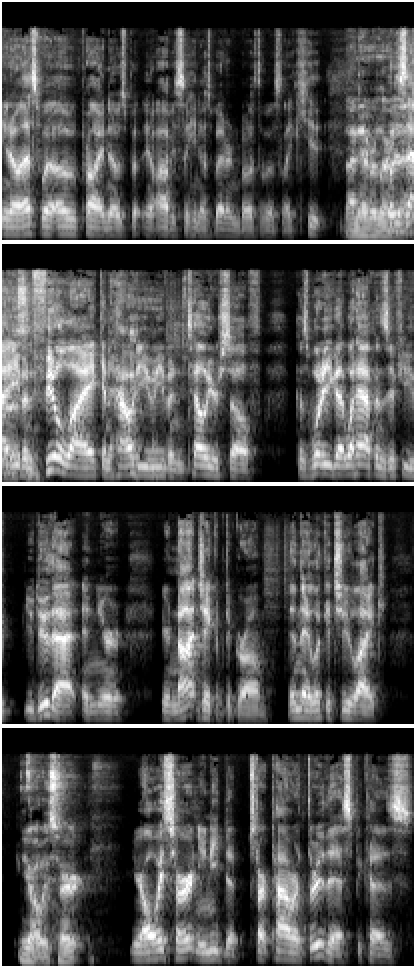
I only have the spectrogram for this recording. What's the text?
you know, that's what O probably knows, but you know, obviously he knows better than both of us. Like, he, I never learned. What does that, that even feel like, and how do you even tell yourself? Because what do you got? What happens if you you do that and you're you're not Jacob Degrom? Then they look at you like you're always hurt. You're always hurt, and you need to start powering through this because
